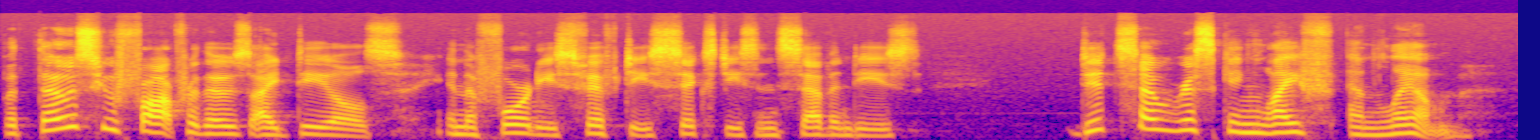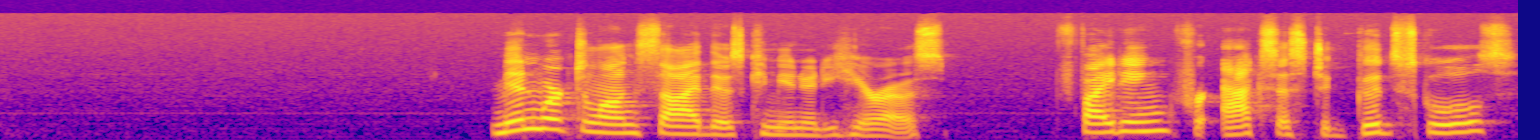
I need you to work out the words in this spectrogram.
But those who fought for those ideals in the 40s, 50s, 60s, and 70s did so risking life and limb. Min worked alongside those community heroes, fighting for access to good schools,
